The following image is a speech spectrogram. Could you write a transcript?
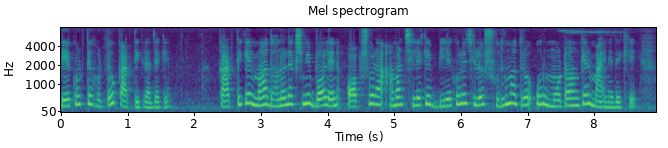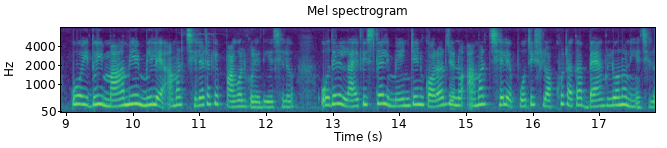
পে করতে হতো কার্তিক রাজাকে। কার্তিকের মা ধনলক্ষ্মী বলেন, অপসরা আমার ছেলেকে বিয়ে করেছিল শুধুমাত্র ওর মোটা অঙ্কের মাইনে দেখে। ওই দুই মা মেয়ে মিলে আমার ছেলেটাকে পাগল করে দিয়েছিল। ওদের লাইফস্টাইল মেনটেন করার জন্য আমার ছেলে পঁচিশ লক্ষ টাকা ব্যাংক লোনও নিয়েছিল।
